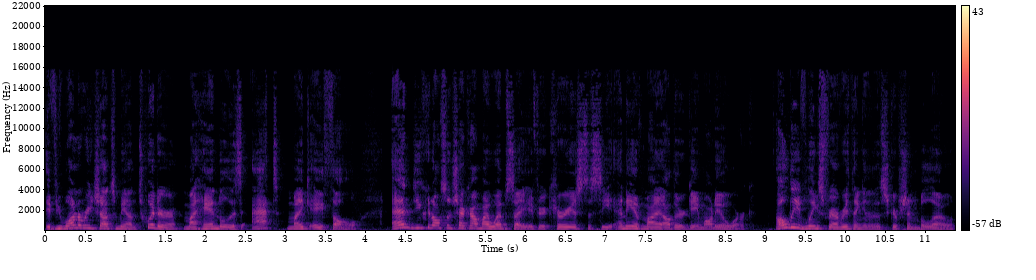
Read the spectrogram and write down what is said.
If you want to reach out to me on Twitter, my handle is at Mike A. Thal. And you can also check out my website if you're curious to see any of my other game audio work. I'll leave links for everything in the description below.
